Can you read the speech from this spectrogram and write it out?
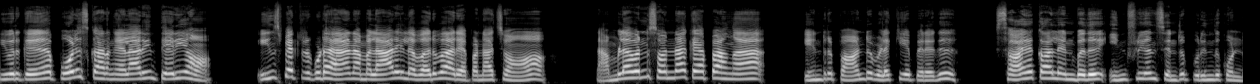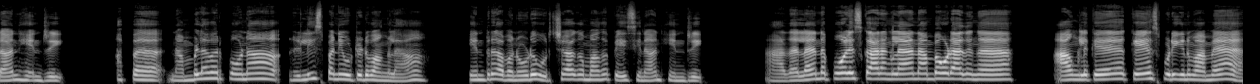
இவருக்கு போலீஸ்காரங்க எல்லாரையும் தெரியும். இன்ஸ்பெக்டர் கூட நம்ம லாரியில வருவாரு எப்பனாச்சும். நம்மளவர்னு சொன்னா கேட்பாங்க என்று பாண்டு விளக்கிய பிறகு சாயக்கால் என்பது இன்ஃப்ளூயன்ஸ் என்று புரிந்து கொண்டான் ஹென்றி. அப்ப நம்மளவர் போனா ரிலீஸ் பண்ணி விட்டுடுவாங்களா? என்று அவனோடு உற்சாகமாக பேசினான் ஹென்றி. அதெல்லாம் இந்த போலீஸ்காரங்கள நம்ப கூடாதுங்க. அவங்களுக்கு கேஸ் பிடிக்கணுமாமே?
